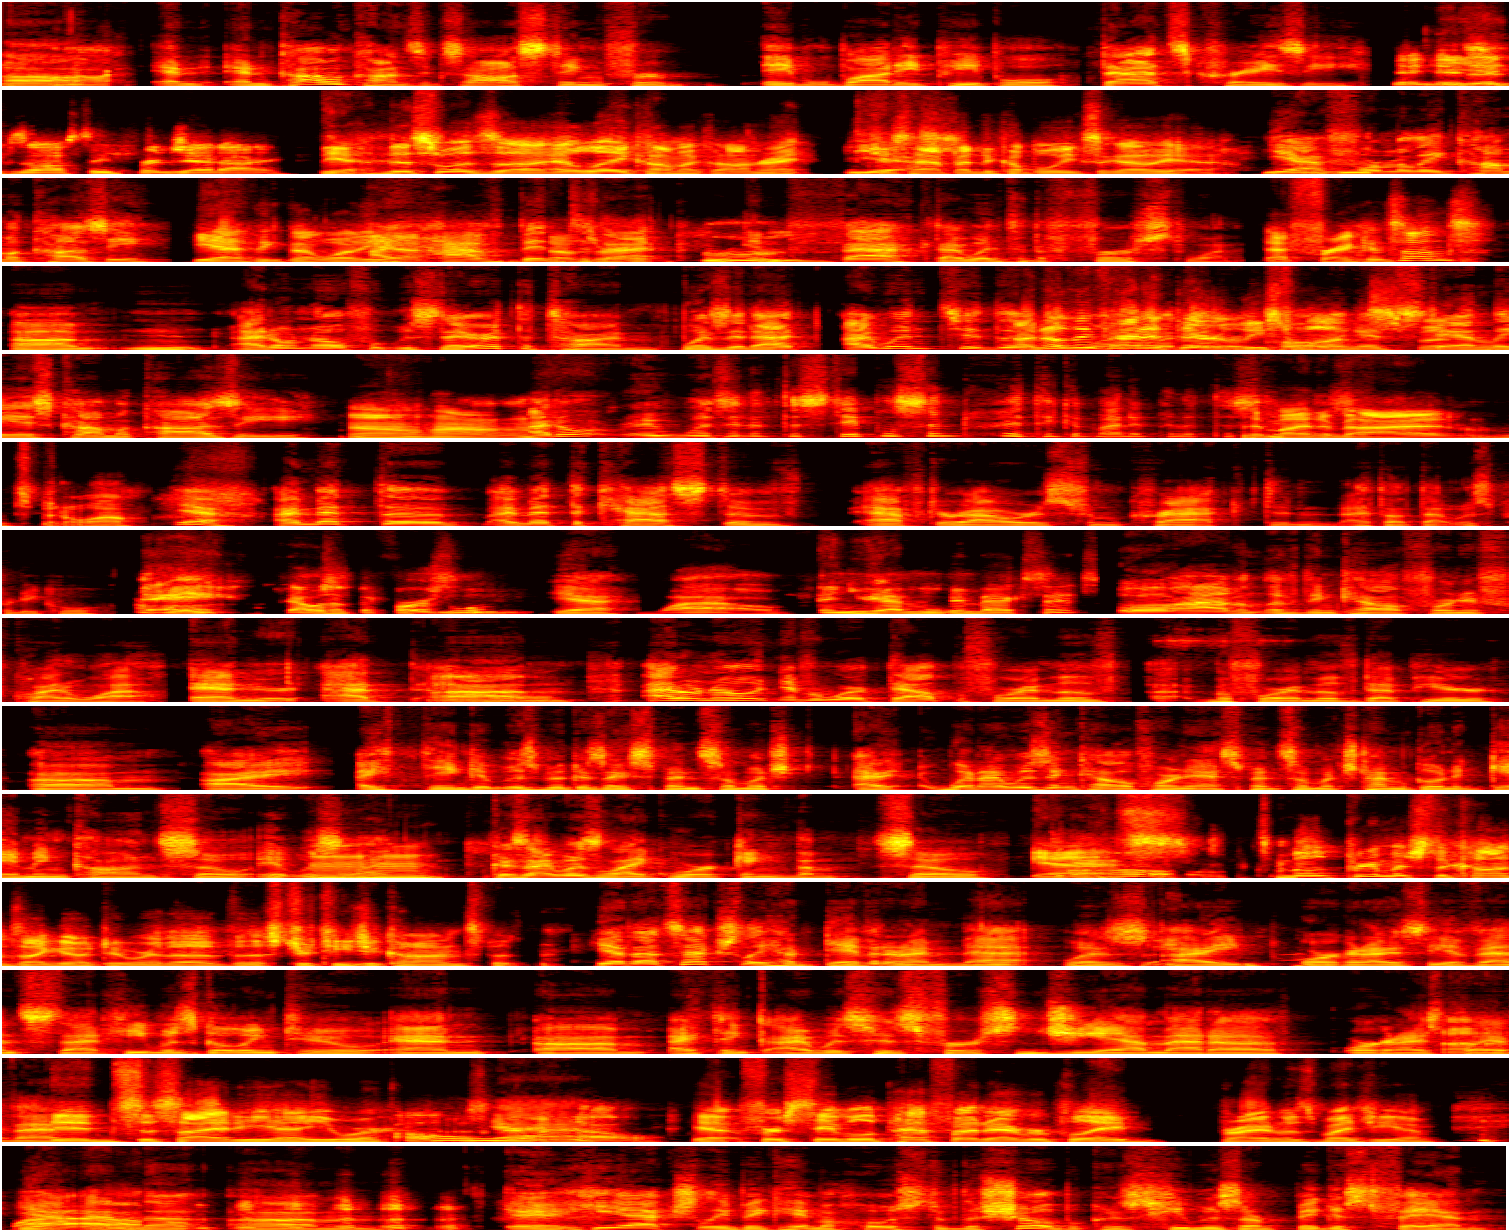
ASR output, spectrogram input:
Uh, and and Comic Con's exhausting for able-bodied people. That's crazy. It's Yeah. exhausting for Jedi. Yeah, this was uh, L.A. Comic Con, right? It Yes. Just happened a couple weeks ago. Yeah. Yeah, Mhm. formerly Comikaze. Yeah, I think that was. Yeah, I have been to that. right. Mm. In fact, I went to the first one. At Frankenstein's. Um, n- I don't know if it was there at the time. Was it at? I went to the. I know they've had it there at were least calling once, It but- Stan Lee's Comikaze. Oh, I don't. I don't. Was it at the Staples Center? I think it might have been at the. it might have been. I, it's been a while. Yeah, I met the I met the cast of After Hours from Cracked, and I thought that was pretty cool. Dang, that was at the first one. Yeah. Wow, and you haven't been back since. Well, I haven't lived in California for quite a while, and Very- at um, I don't know. It never worked out before I moved. Uh, before I moved up here, um, I I think it was because I spent so much. I when I was in California, I spent so much time going to gaming cons, so it was like Mhm. because I was like working them. So Yeah. Oh, It's pretty much the cons I go to are the the strategic cons, but Yeah, that's actually how David and I met. Was I organized the events that he was going to, and um, I think I was his first GM at a organized play uh, event. in society, yeah, you were. Oh Yeah. wow. Yeah, first table of Pathfinder I ever played. Brian was my GM. Yeah, and uh, um, eh, he actually became a host of the show because he was our biggest fan.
